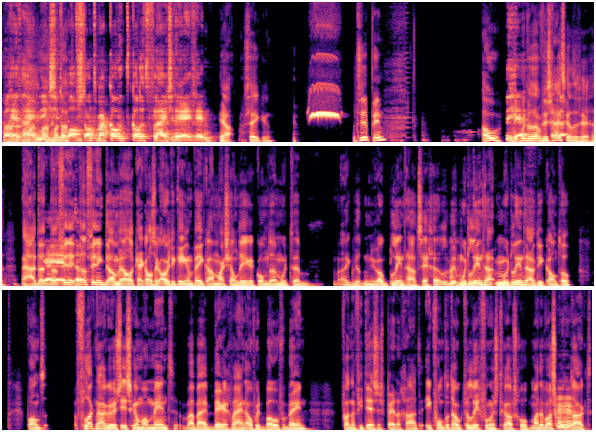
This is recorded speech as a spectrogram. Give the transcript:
wacht even, hij, ik zit op dat- afstand, maar kan het, kan het fluitje er even in? Ja, zeker. Wat is het, Pim? Oh, ik Ja. moet wat over die scheidsrechter zeggen. Nou, dat, Ja, ja, dat, vind ik, dat- vind ik dan wel... Kijk, als ik ooit een keer een WK marchanderen kom... dan moet... eh, ik wil nu ook Blindhout zeggen. Moet Lindhout, moet Lindhout die kant op. Want vlak na rust is er een moment... waarbij Bergwijn over het bovenbeen van een Vitesse-speler gaat. Ik vond het ook te licht voor een strafschop, maar er was Mhm. contact.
